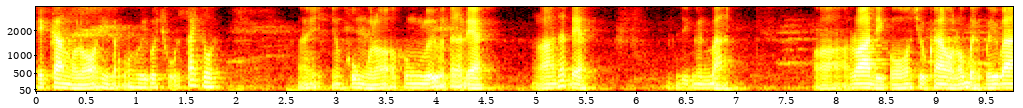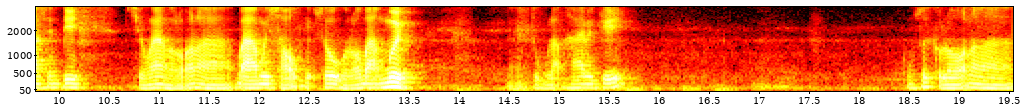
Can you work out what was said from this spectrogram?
e căng của nó thì nó có hơi có chỗ sách thôi. Đấy nhưng khung của nó khung lưới còn rất là đẹp loa rất đẹp. Dịch nguyên bản. À, loa thì có chiều cao của nó 73 cm chiều ngang của nó là 36 chiều sâu của nó 30 đấy, thùng nặng 20 kg công suất của nó là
